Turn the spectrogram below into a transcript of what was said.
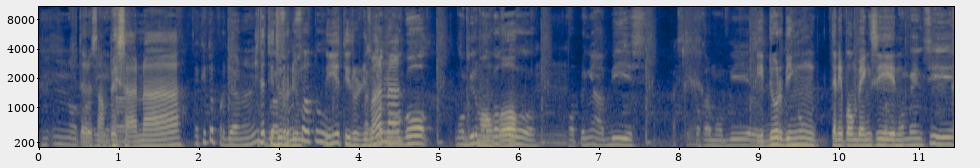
Mm-mm, kita waktu sampai sana Ya kita perjalanannya Kita tidur di- tuh. iya, tidur di mana? Mogok, mobil mogok, Mogok. tuh. Koplingnya habis. Ya. Tukar mobil. tidur bingung tadi pom bensin Pom bensin.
